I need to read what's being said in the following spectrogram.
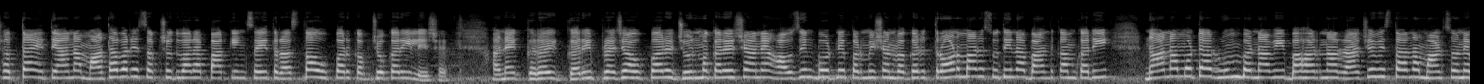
છતાંય ત્યાંના માથાવરે શખ્સો દ્વારા પાર્કિંગ સહિત રસ્તા ઉપર કબજો કરી લે છે અને ગરીબ પ્રજા ઉપર જુલ્મ કરે છે અને હાઉસિંગ બોર્ડની પરમિશન વગર ત્રણ માળ સુધીના બાંધકામ કરી નાના મોટા રૂમ બનાવી બહારના રાજ્ય વિસ્તારના માણસોને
